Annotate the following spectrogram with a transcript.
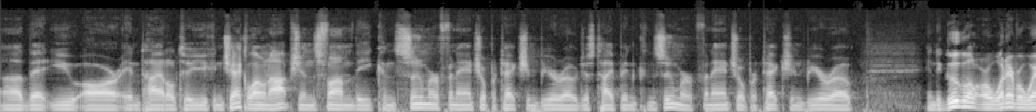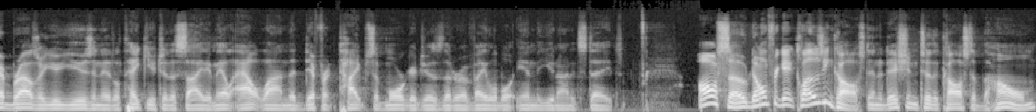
Uh, that you are entitled to. You can check loan options from the Consumer Financial Protection Bureau. Just type in Consumer Financial Protection Bureau into Google or whatever web browser you use, and it'll take you to the site and they'll outline the different types of mortgages that are available in the United States. Also, don't forget closing costs. in addition to the cost of the home.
